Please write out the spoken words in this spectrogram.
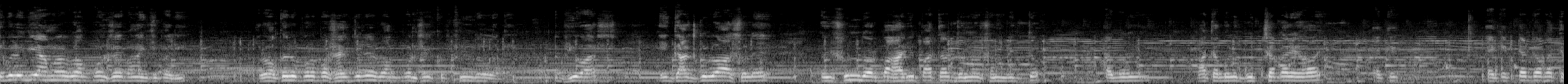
এগুলো দিয়ে আমরা রক বনসাই বানাইতে পারি। রকের উপর বসাই দিলে রক বনসাই খুব সুন্দর লাগে। ভিউয়ার্স এই গাছগুলো আসলে ওই সুন্দর বাহারি পাতার জন্য সমৃদ্ধ এবং পাতাগুলো গুচ্ছাকারে হয়। এক এক এক একটা ডগাতে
